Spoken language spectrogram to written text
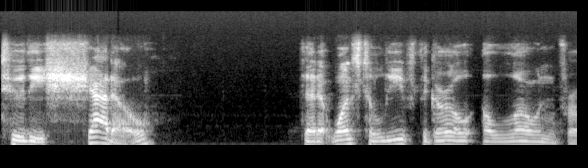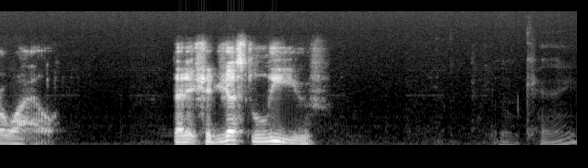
to the shadow that it wants to leave the girl alone for a while. That it should just leave. Okay.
